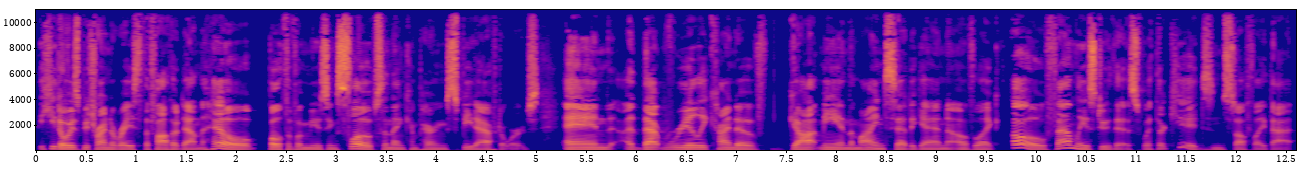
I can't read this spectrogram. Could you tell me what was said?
He'd always be trying to race the father down the hill, both of them using slopes and then comparing speed afterwards. And uh, that really kind of got me in the mindset again of like, oh, families do this with their kids and stuff like that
